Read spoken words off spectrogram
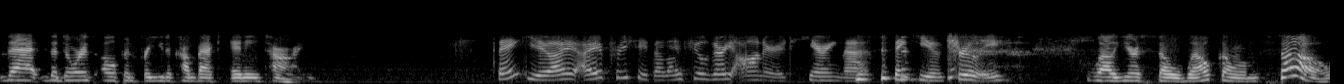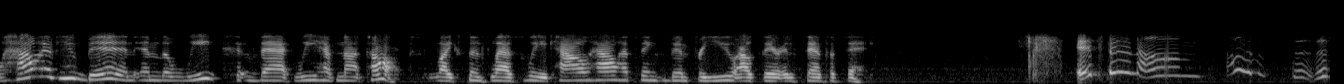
that the door is open for you to come back anytime. Thank you. I, I appreciate that. I feel very honored hearing that. Thank you, truly. Well, you're so welcome. So, how have you been in the week that we have not talked, like since last week? How how have things been for you out there in Santa Fe? It's been um oh, this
